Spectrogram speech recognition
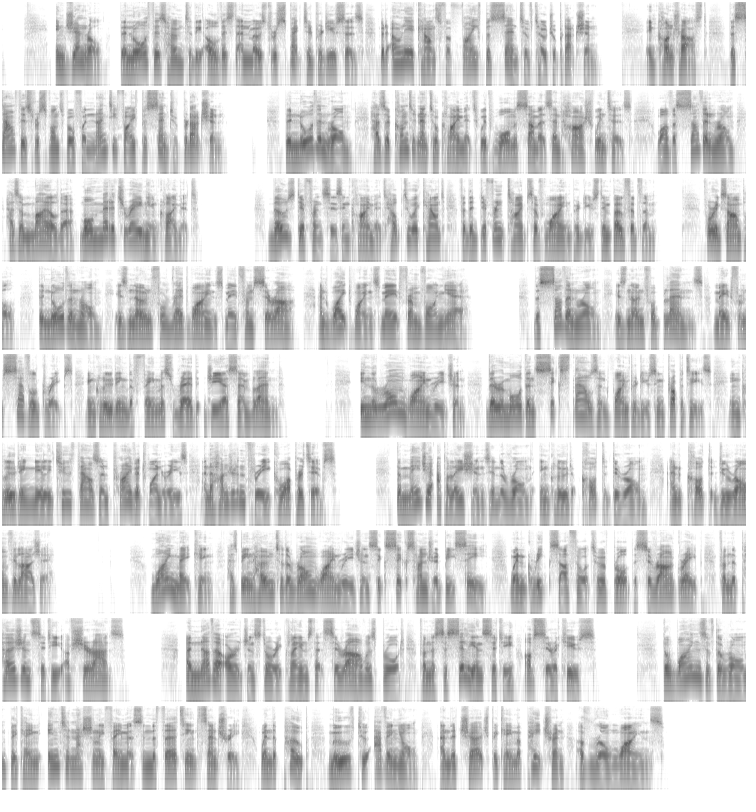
In general, the North is home to the oldest and most respected producers, but only accounts for 5% of total production. In contrast, the South is responsible for 95% of production. The northern Rhône has a continental climate with warm summers and harsh winters, while the southern Rhône has a milder, more Mediterranean climate. Those differences in climate help to account for the different types of wine produced in both of them. For example, the northern Rhône is known for red wines made from Syrah and white wines made from Viognier. The southern Rhône is known for blends made from several grapes, including the famous red GSM blend. In the Rhône wine region, there are more than 6,000 wine producing properties, including nearly 2,000 private wineries and 103 cooperatives. The major appellations in the Rhône include Côtes du Rhône and Côtes du Rhône Village. Winemaking has been home to the Rhône wine region since 600 BC, when Greeks are thought to have brought the Syrah grape from the Persian city of Shiraz. Another origin story claims that Syrah was brought from the Sicilian city of Syracuse. The wines of the Rhône became internationally famous in the 13th century when the Pope moved to Avignon and the church became a patron of Rhône wines.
